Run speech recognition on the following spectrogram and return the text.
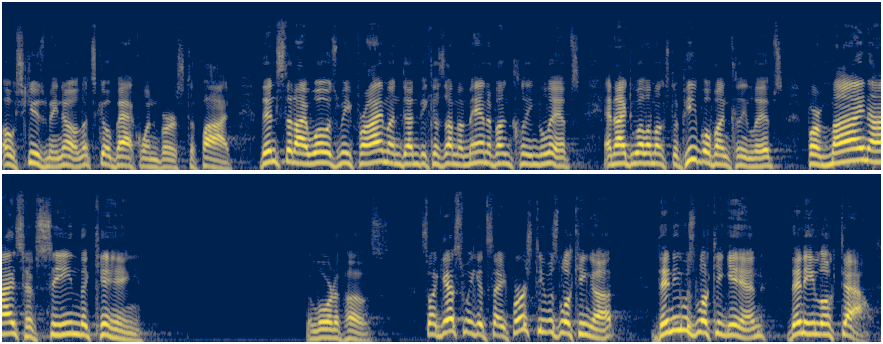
Oh, excuse me, no, let's go back one verse to 5. Then said I, Woe is me, for I am undone, because I'm a man of unclean lips, and I dwell amongst a people of unclean lips, for mine eyes have seen the King, the Lord of hosts. So I guess we could say first he was looking up, then he was looking in, then he looked out.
